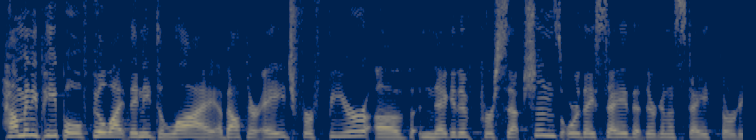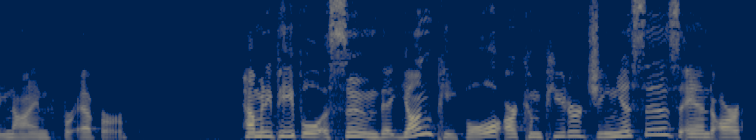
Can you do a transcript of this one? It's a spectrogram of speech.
How many people feel like they need to lie about their age for fear of negative perceptions, or they say that they're going to stay 39 forever? How many people assume that young people are computer geniuses and are,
